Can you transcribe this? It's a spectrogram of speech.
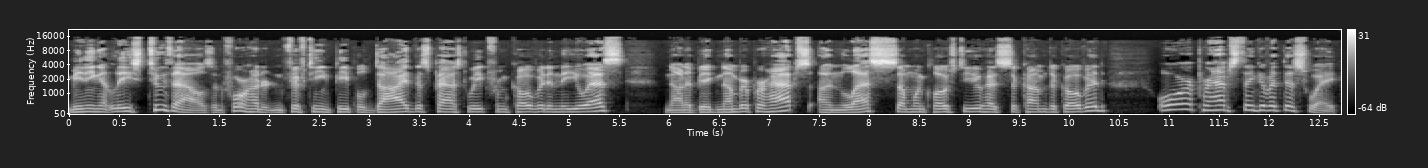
meaning at least 2,415 people died this past week from COVID in the U.S. Not a big number, perhaps, unless someone close to you has succumbed to COVID. Or perhaps think of it this way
